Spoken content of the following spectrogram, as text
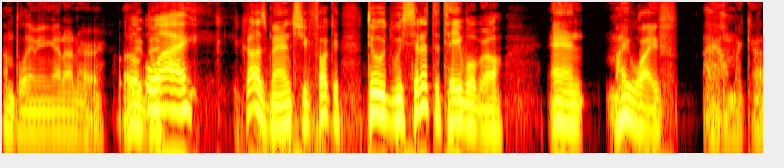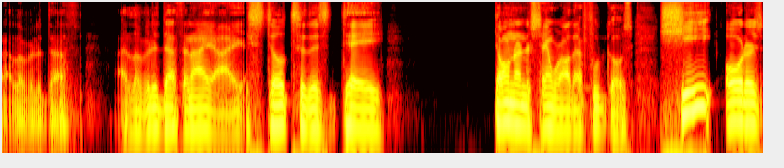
I'm blaming it on her. Love you. Why? Because man, she fucking dude. We sit at the table, bro, and my wife. I, oh my god, I love her to death. I love her to death, and I, I still to this day don't understand where all that food goes. She orders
